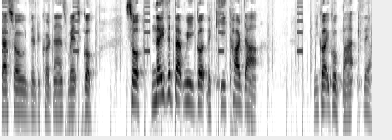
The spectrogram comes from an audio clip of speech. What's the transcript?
That's all the recording is. Let's go. So, now the bit where you got the key card at, you gotta go back there.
